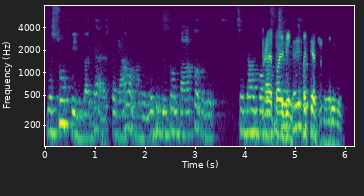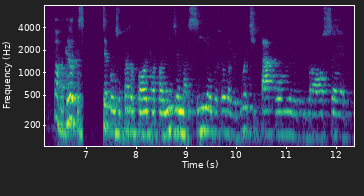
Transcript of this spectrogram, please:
Nessun feedback, eh, speriamo, mettiti in contatto così sentiamo un po' eh, poi mi, credo che... No, ma credo che sia concentrato poi tra Parigi e Marsiglia, in questo modo le due città con le più grosse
